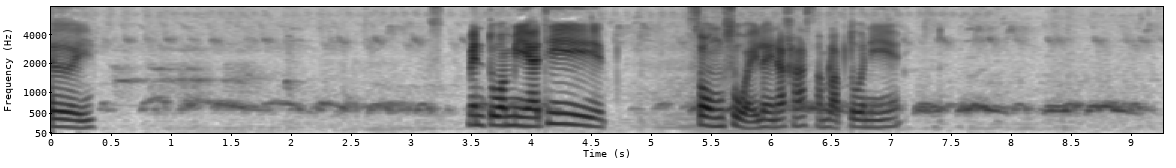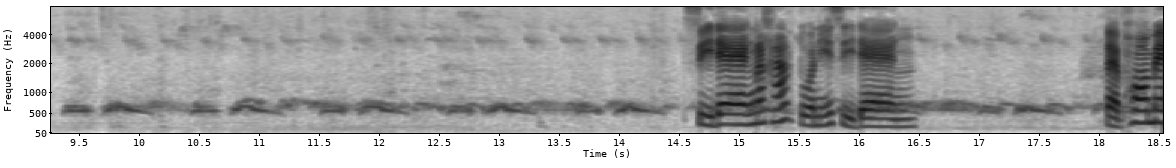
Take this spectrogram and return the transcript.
เลย เป็นตัวเมียที่ทรงสวยเลยนะคะสำหรับตัวนี้ สีแดงนะคะ ตัวนี้สีแดง แต่พ่อแม่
